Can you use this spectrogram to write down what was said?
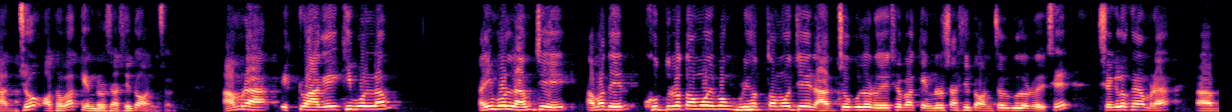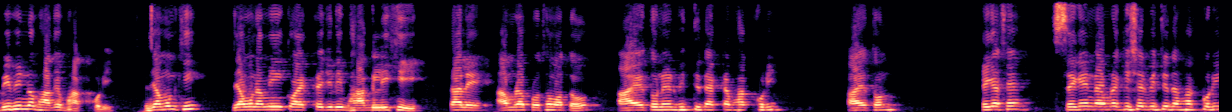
রাজ্য অথবা কেন্দ্রশাসিত অঞ্চল। আমরা একটু আগেই কি বললাম? আমি বললাম যে আমাদের ক্ষুদ্রতম এবং বৃহত্তম যে রাজ্যগুলো রয়েছে বা কেন্দ্রশাসিত অঞ্চলগুলো রয়েছে, সেগুলোকে আমরা বিভিন্ন ভাগে ভাগ করি। যেমন কি? যেমন আমি কয়েকটা যদি ভাগ লিখি, তাহলে আমরা প্রথমত আয়তনের ভিত্তিতে একটা ভাগ করি, আয়তন। ঠিক আছে? সেকেন্ড আমরা কিসের ভিত্তিতে ভাগ করি?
